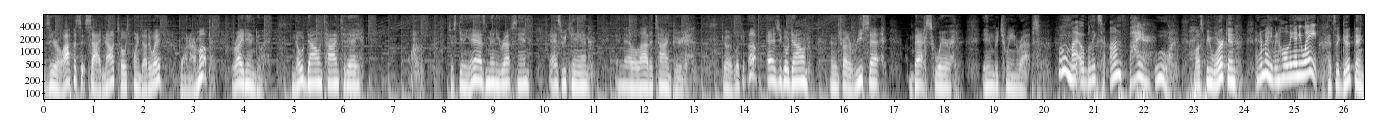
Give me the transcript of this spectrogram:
zero. Opposite side. Now toes pointed the other way. One arm up, right into it. No downtime today. Just getting as many reps in as we can in that allotted time period. Good. Looking up as you go down and then try to reset back square in between reps. Ooh, my obliques are on fire. Ooh, must be working. And I'm not even holding any weight. That's a good thing.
